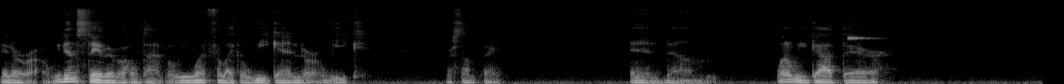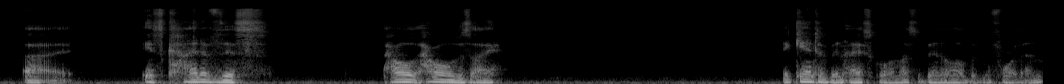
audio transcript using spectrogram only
in a row. We didn't stay there the whole time, but we went for like a weekend or a week or something. And um, when we got there, uh, it's kind of this. How how old was I? It can't have been high school. It must have been a little bit before then.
